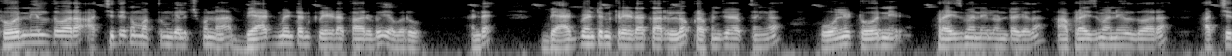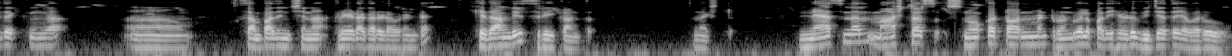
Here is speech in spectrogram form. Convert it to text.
టోర్నీల ద్వారా అత్యధిక మొత్తం గెలుచుకున్న బ్యాడ్మింటన్ క్రీడాకారుడు ఎవరు? అంటే బ్యాడ్మింటన్ క్రీడాకారుల్లో ప్రపంచవ్యాప్తంగా ఓన్లీ టోర్నీ ప్రైజ్ మనీలు ఉంటాయి కదా ఆ ప్రైజ్ మనీల ద్వారా అత్యధికంగా సంపాదించిన క్రీడాకారుడు ఎవరంటే Kidambi Srikanth. Next. National Masters snooker tournament రెండు వేల పదిహేడు విజేత ఎవరు?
